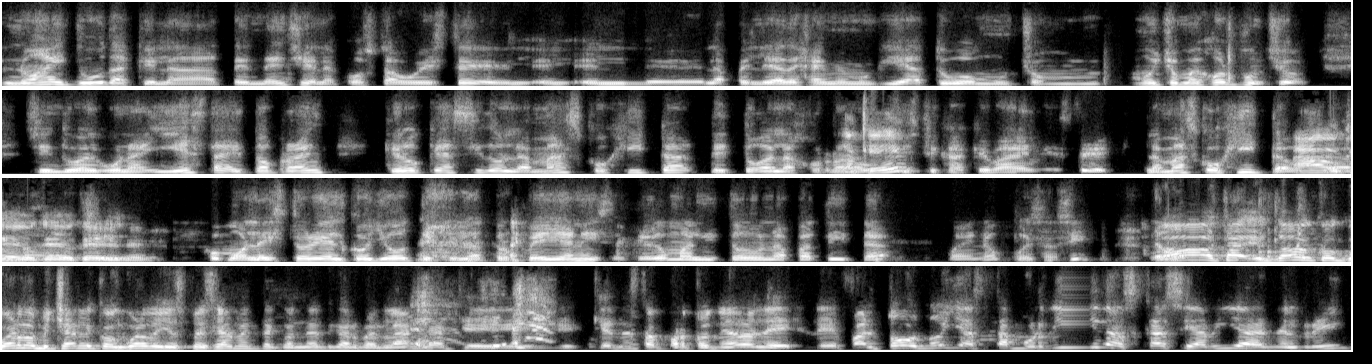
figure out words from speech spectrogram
no hay duda que la tendencia de la costa oeste, el, eh, la pelea de Jaime Munguía tuvo mucho, mucho mejor función, sin duda alguna. Y esta de Top Rank creo que ha sido la más cojita de toda la jornada artística que va en este, la más cojita. Ah, ok, ok, ok como la historia del coyote que lo atropellan y se quedó malito de una patita. Bueno, pues así. No, concuerdo, mi Charlie, concuerdo, y especialmente con Edgar Berlanga, que, que en esta oportunidad le, le, faltó, ¿no? Y hasta mordidas casi había en el ring.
